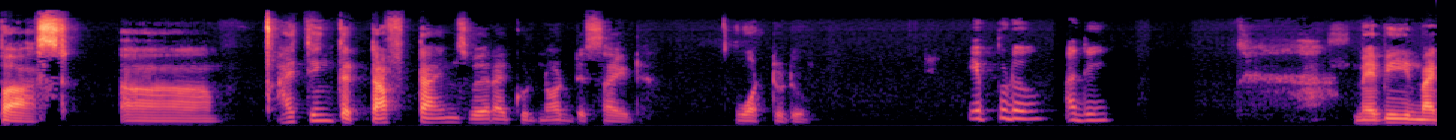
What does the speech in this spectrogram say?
past. Uh, I think the tough times where I could not decide what to do. ఎప్పుడు అది Maybe in my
